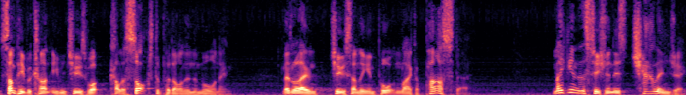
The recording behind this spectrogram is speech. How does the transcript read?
Some people can't even choose what colour socks to put on in the morning, let alone choose something important like a pastor. Making a decision is challenging.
